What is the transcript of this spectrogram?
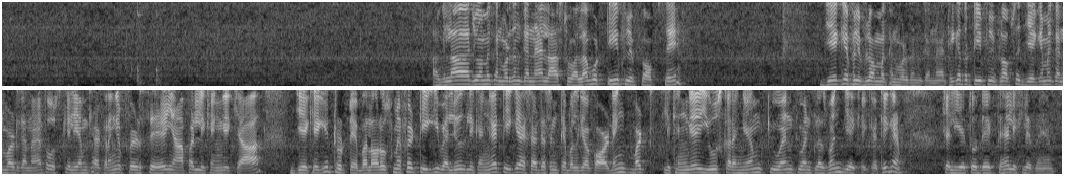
अगला जो हमें कन्वर्जन करना है लास्ट वाला, वो टी फ्लिप फ्लॉप से जे के फ्लिप फ्लॉप में कन्वर्जन करना है, ठीक है? तो टी फ्लिप फ्लॉप से जे के में कन्वर्ट करना है तो उसके लिए हम क्या करेंगे? फिर से यहाँ पर लिखेंगे क्या? जे के की ट्रुथ टेबल और उसमें फिर टी की वैल्यूज़ लिखेंगे। टी के एक्साइटेशन टेबल के अकॉर्डिंग बट लिखेंगे यूज़ करेंगे हम Q N Q N plus one J K, ठीक है? चलिए तो देखते हैं, लिख लेते हैं।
